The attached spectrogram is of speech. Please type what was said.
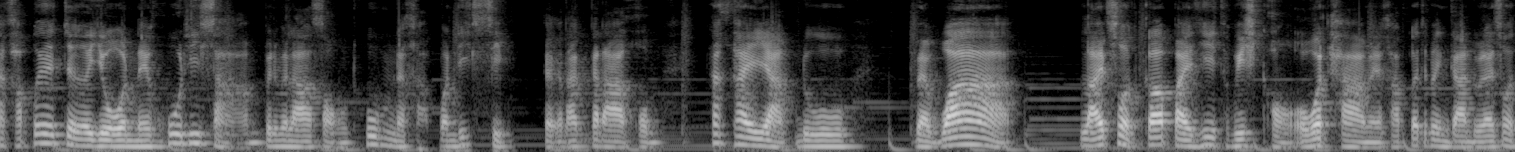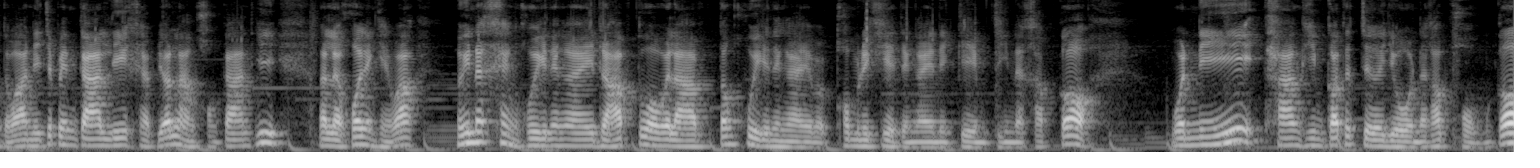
นะครับก็จะเจอโยนในคู่ที่ 3 เป็นเวลา 2 ทุ่มนะครับวันที่ 10กรกฎาคม ถ้าใครอยากดูแบบว่าไลฟ์สดก็ไปที่ Twitch ของ Overtime นะครับก็จะเป็นการดูไลฟ์สด แต่ว่านี้จะเป็นการรีแคปย้อนหลังของการที่หลายๆคนอย่างเห็นว่าเฮ้ยนักแข่งคุยกันยังไงรับตัวเวลาต้องคุยกันยังไงแบบคอมมูนิเคตยังไงในเกมจริงนะครับก็วันนี้ทางทีมก็จะเจอโยนนะครับผมก็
